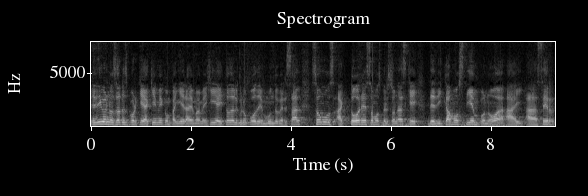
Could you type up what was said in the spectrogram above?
y digo nosotros porque aquí mi compañera Emma Mejía y todo el grupo de Mundo Versal somos actores, somos personas que dedicamos tiempo ¿no? a, a hacer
